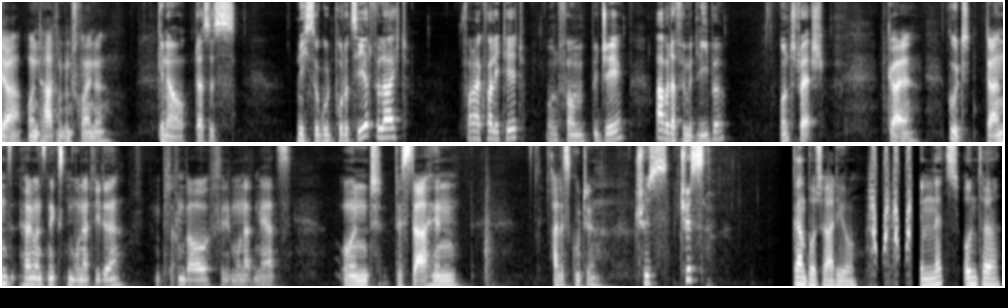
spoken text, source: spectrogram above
Ja, und Hartmut und Freunde. genau, das ist nicht so gut produziert vielleicht, von der Qualität und vom Budget, aber dafür mit Liebe und Trash. Geil. Gut, dann hören wir uns nächsten Monat wieder im Plattenbau für den Monat März. Und bis dahin alles Gute. Tschüss. Tschüss. Campus Radio. Im Netz unter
